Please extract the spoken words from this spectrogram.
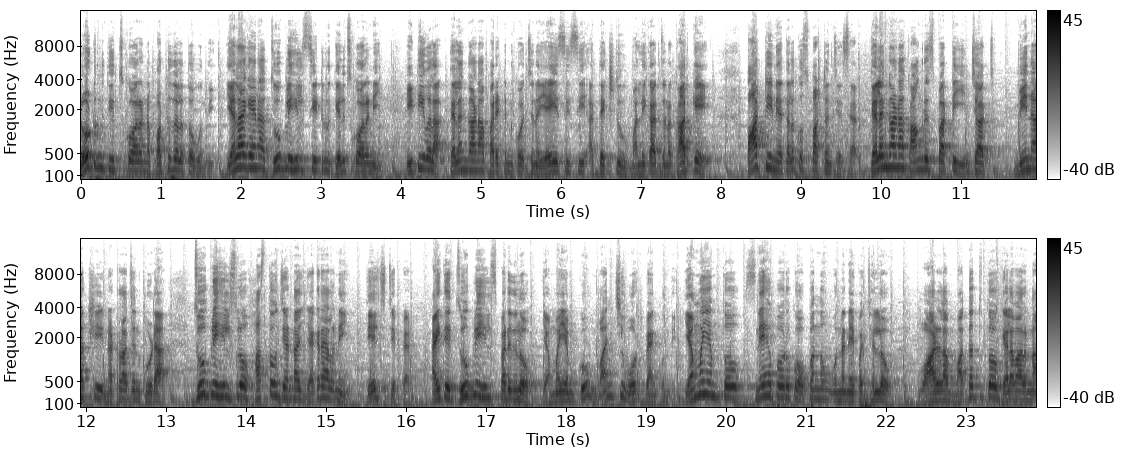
లోటును తీర్చుకోవాలన్న పట్టుదలతో ఉంది. ఎలాగైనా జూబ్లీ హిల్స్ సీటును గెలుచుకోవాలని ఇటీవల తెలంగాణ పర్యటనకు వచ్చిన ఏఐసిసి అధ్యక్షుడు మల్లికార్జున ఖార్గే పార్టీ నేతలకు స్పష్టం చేశారు. తెలంగాణ కాంగ్రెస్ పార్టీ ఇన్ఛార్జ్ మీనాక్షి నటరాజన్ కూడా జూబ్లీహిల్స్లో హస్తం జెండా ఎగరాలని తేల్చి చెప్పారు. అయితే జూబ్లీ హిల్స్ పరిధిలో ఎంఐఎం కు మంచి ఓటు బ్యాంక్ ఉంది. ఎంఐఎంతో స్నేహపూర్వక ఒప్పందం ఉన్న నేపథ్యంలో వాళ్ళ మద్దతుతో గెలవాలన్న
